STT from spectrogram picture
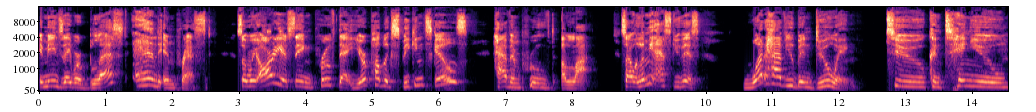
it means they were blessed and impressed. So we already are seeing proof that your public speaking skills have improved a lot. So let me ask you this. What have you been doing to continue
